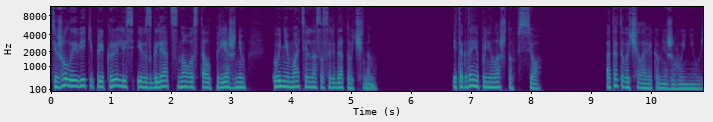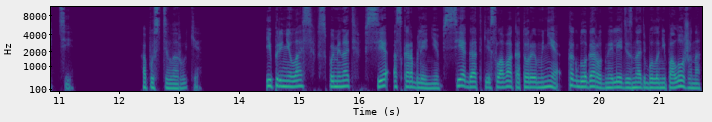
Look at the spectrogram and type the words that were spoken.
тяжелые веки прикрылись, и взгляд снова стал прежним, внимательно сосредоточенным. И тогда я поняла, что все. От этого человека мне живой не уйти. Опустила руки, и принялась вспоминать все оскорбления, все гадкие слова, которые мне, как благородной леди, знать было не положено,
